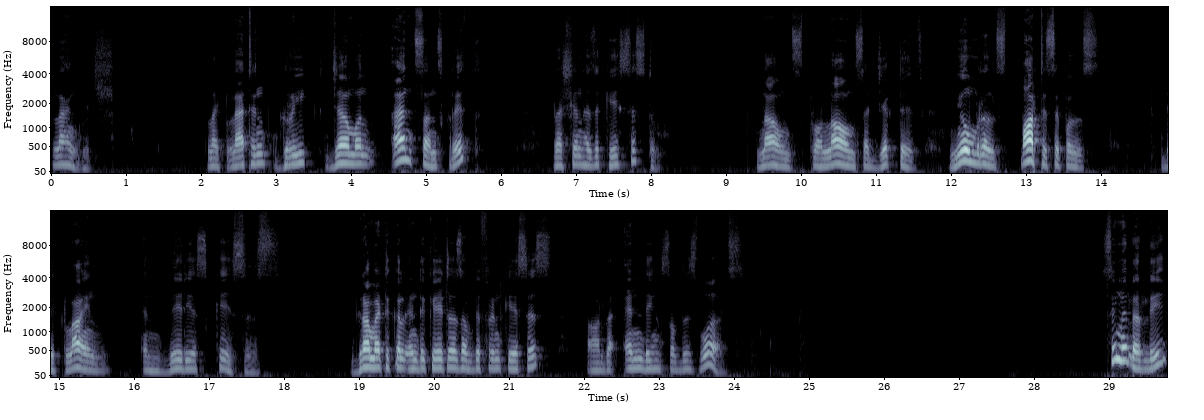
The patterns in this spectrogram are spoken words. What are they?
language like Latin, Greek, German and Sanskrit. Russian has a case system. Nouns, pronouns, adjectives, numerals, participles decline in various cases. Grammatical indicators of different cases are the endings of these words. Similarly,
